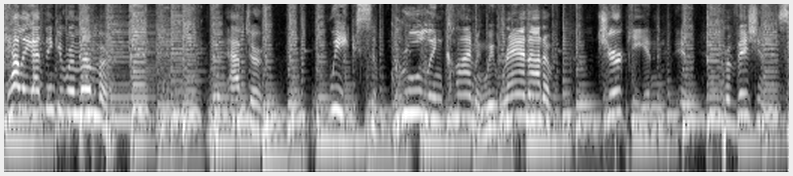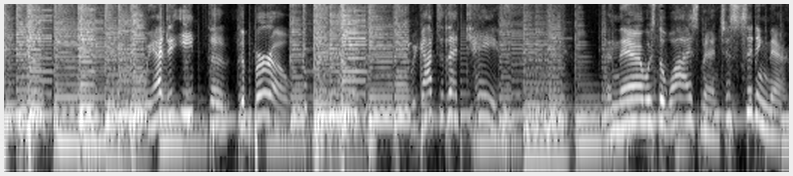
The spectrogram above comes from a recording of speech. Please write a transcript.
Kelly, I think you remember after weeks of grueling climbing, we ran out of jerky and, and provisions. We had to eat the, the burro. We got to that cave, and there was the wise man just sitting there.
